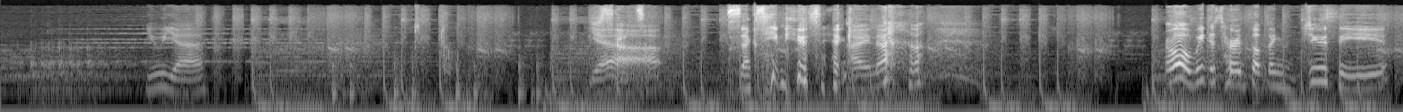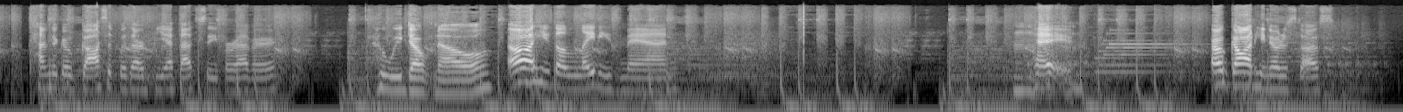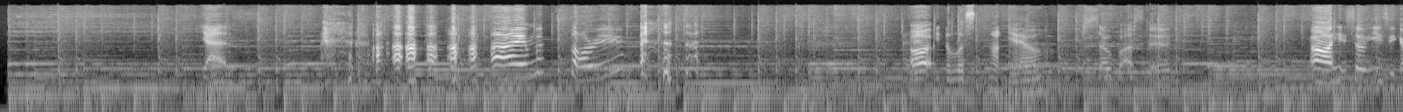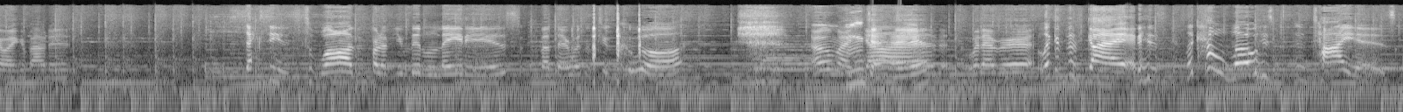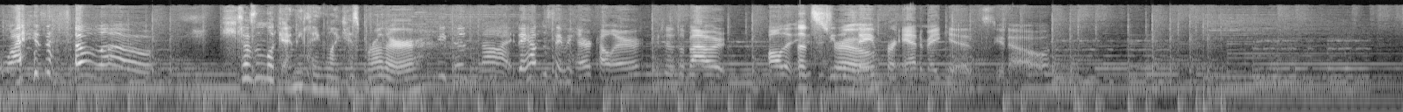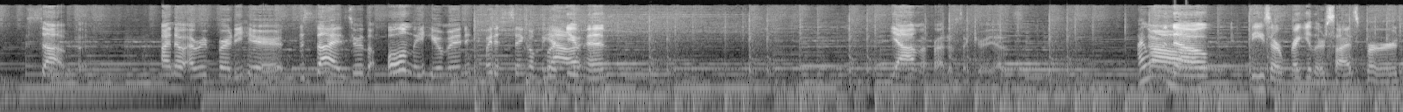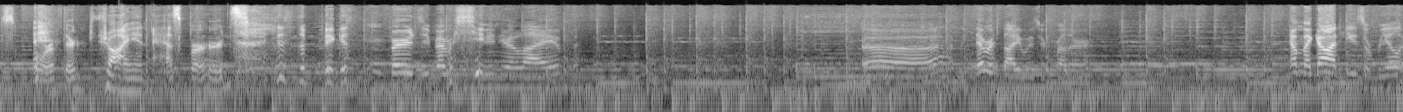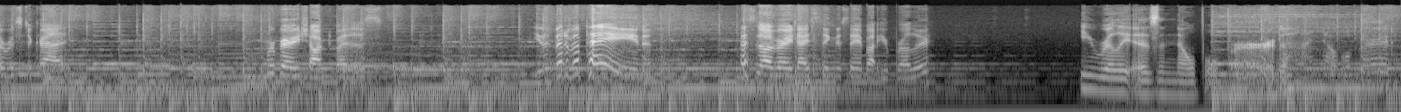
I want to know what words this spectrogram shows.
Yuya. Yeah, Sexy music. I know. oh, we just heard something juicy. Time to go gossip with our BFFC forever. Who we don't know. Oh, he's a ladies' man. Hmm. Hey. Oh god, he noticed us. Yes. I'm sorry. I Oh. need to listen on you. so busted. Oh, he's so easygoing about it. Sexy and suave in front of you little ladies. But there wasn't too cool. Oh my Okay. god. Whatever. Look at this guy and his look how low his tie is. Why is it so low? He doesn't look anything like his brother. He does not. They have the same hair color, which is about all that needs That's to be true. the same for anime kids, you know. Sup? I know everybody here. Besides, you're the only human. Way to single me We're out. human. Yeah, I'm afraid of curious. I want to know if these are regular sized birds or if they're giant ass birds. Just the biggest birds you've ever seen in your life. Uh, never thought he was your brother. Oh my god, he's a real aristocrat. We're very shocked by this. He's a bit of a pain. That's not a very nice thing to say about your brother. He really is a noble bird. A noble bird.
